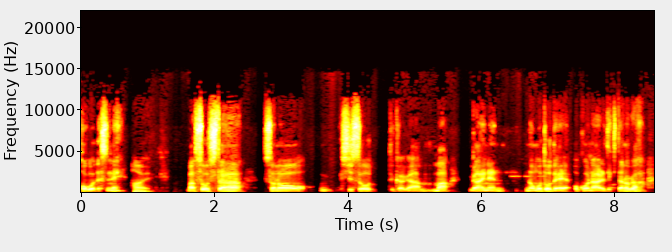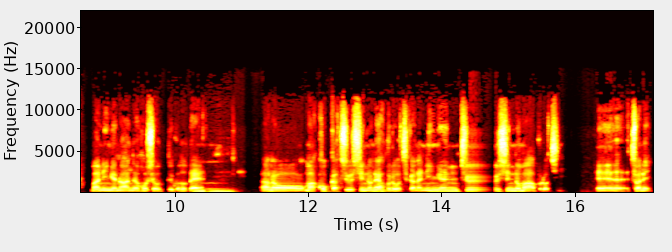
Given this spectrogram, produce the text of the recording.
保護ですね。はい。まあ、そうした、その思想っていうかが、まあ、概念のもとで行われてきたのが、まあ、人間の安全保障ということで、うん。あのまあ、国家中心の、ね、アプローチから人間中心の、まあ、アプローチに、えーつまり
